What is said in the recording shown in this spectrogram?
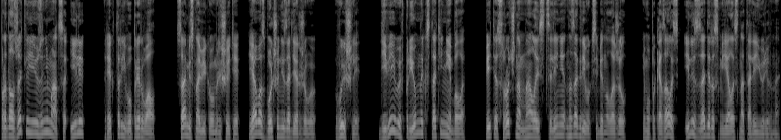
Продолжать ли ею заниматься или... Ректор его прервал. Сами с Новиковым решите, я вас больше не задерживаю. Вышли. Дивеевой в приемной, кстати, не было. Петя срочно малое исцеление на загривок себе наложил. Ему показалось, или сзади рассмеялась Наталья Юрьевна.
